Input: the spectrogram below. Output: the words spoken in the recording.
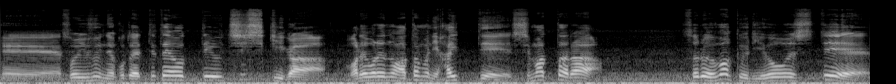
えーそういう風なことやってたよっていう知識が我々の頭に入ってしまったら、それをうまく利用して、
